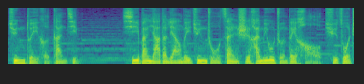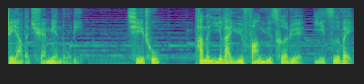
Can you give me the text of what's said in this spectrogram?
军队和干劲。西班牙的两位君主暂时还没有准备好去做这样的全面努力。起初，他们依赖于防御策略以自卫，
